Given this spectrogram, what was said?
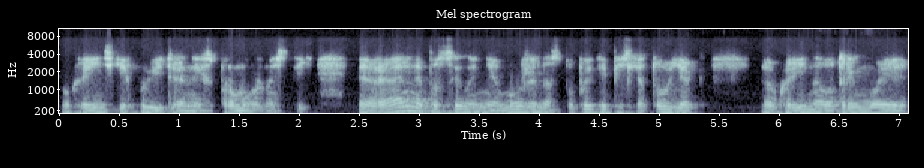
українських повітряних спроможностей. Реальне посилення може наступити після того, як Україна отримує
